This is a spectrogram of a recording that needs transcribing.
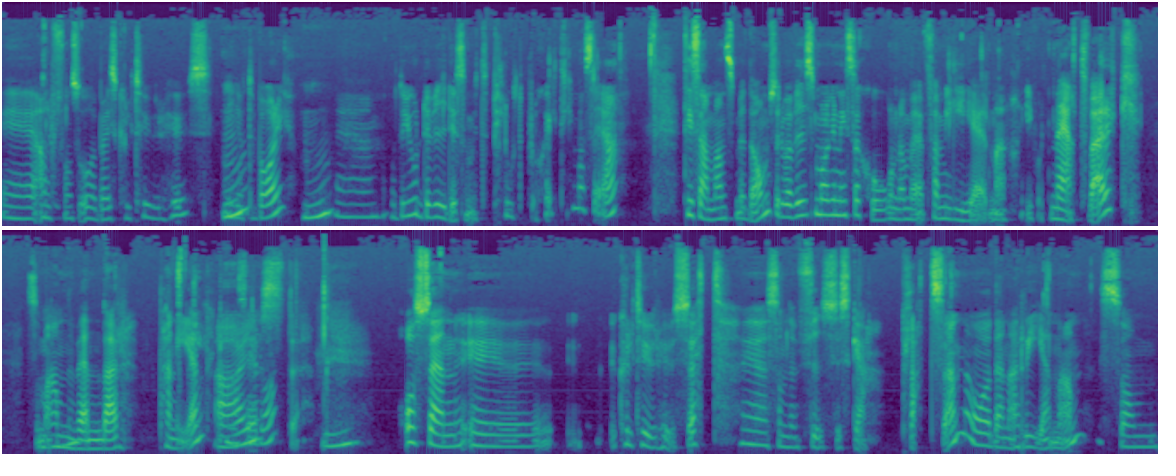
eh, Alfons Åbergs kulturhus mm. i Göteborg. Mm. Eh, och då gjorde vi det som ett pilotprojekt kan man säga tillsammans med dem. Så det var vi som organisation och med familjerna i vårt nätverk som mm. användarpanel. Kan ja, just det. Mm. Och sen eh, Kulturhuset eh, som den fysiska platsen och den arenan som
